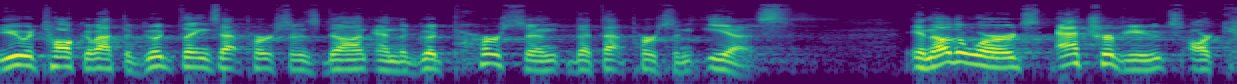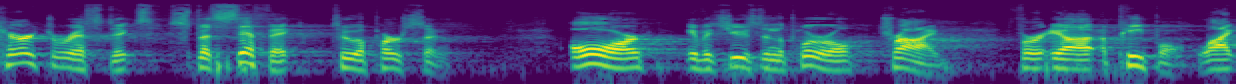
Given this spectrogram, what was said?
you would talk about the good things that person has done and the good person that that person is. In other words, attributes are characteristics specific to a person, or if it's used in the plural, tribe. For uh, a people, like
